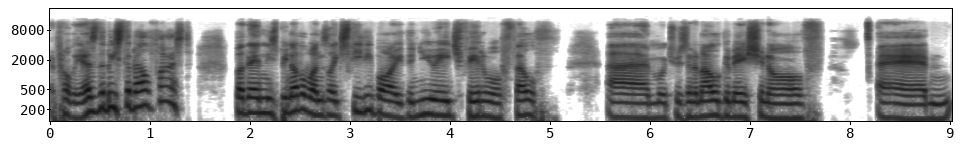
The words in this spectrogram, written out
it probably is the Beast of Belfast. But then there's been other ones like Stevie Boy, the New Age Pharaoh of Filth, um, which was an amalgamation of um,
